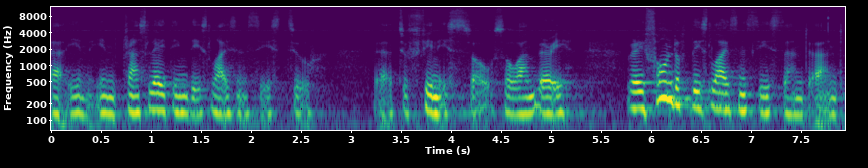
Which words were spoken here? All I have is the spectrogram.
uh, in, in translating these licenses to, uh, to Finnish. So, so I'm very, very fond of these licenses and, and,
